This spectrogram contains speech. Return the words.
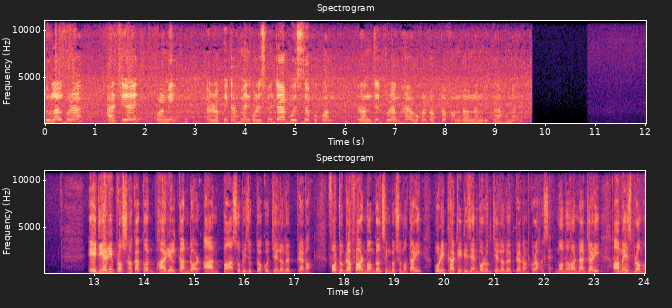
Dulal Bora R T I কৰ্মী ৰফিক আহমেদ পৰিস্মিতা বৈশ্য ফুকন ৰঞ্জিত বুঢ়াগোহাঁই অৱসৰপ্ৰাপ্ত খণ্ড উন্নয়ন বিষয়া সোণাৰী। এডিআৰি প্ৰশ্নকাকত ভাইৰেল কাণ্ডৰ আন পাঁচ অভিযুক্তকো জেললৈ প্ৰেৰণ। ফটোগ্ৰাফাৰ মংগল সিং বসুমতাৰী পৰীক্ষাৰ্থী দ্বিজেন বড়োক জেললৈ প্ৰেৰণ কৰা হৈছে। মনোহৰ নাৰ্জাৰী আমেশ ব্ৰহ্ম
